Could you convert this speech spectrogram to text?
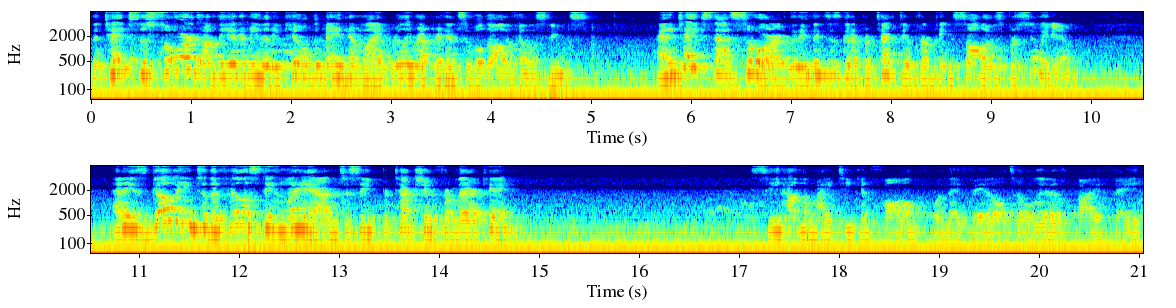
that takes the sword of the enemy that he killed that made him like really reprehensible to all the Philistines. And he takes that sword that he thinks is going to protect him from King Saul who's pursuing him. And he's going to the Philistine land to seek protection from their king. See how the mighty can fall when they fail to live by faith,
